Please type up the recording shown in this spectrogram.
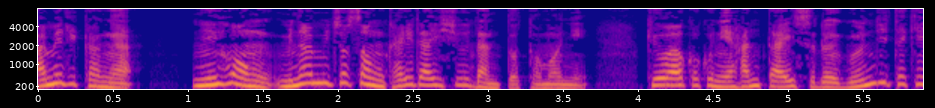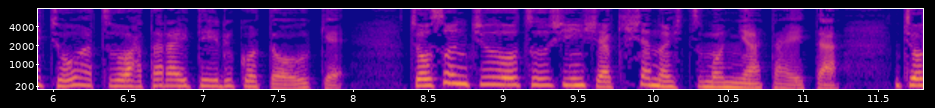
アメリカが日本南朝村傀儡集団と共に、共和国に反対する軍事的挑発を働いていることを受け、朝村中央通信社記者の質問に与えた、朝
